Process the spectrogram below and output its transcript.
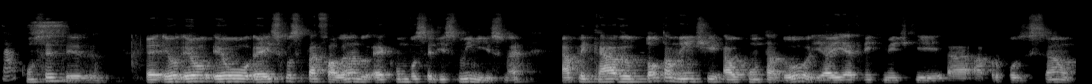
Tá? Com certeza. É, eu, eu, eu, é isso que você está falando, é como você disse no início, né? aplicável totalmente ao contador, e aí, evidentemente, que a, a proposição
